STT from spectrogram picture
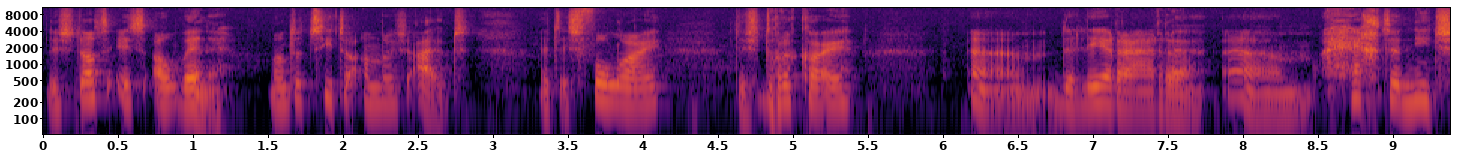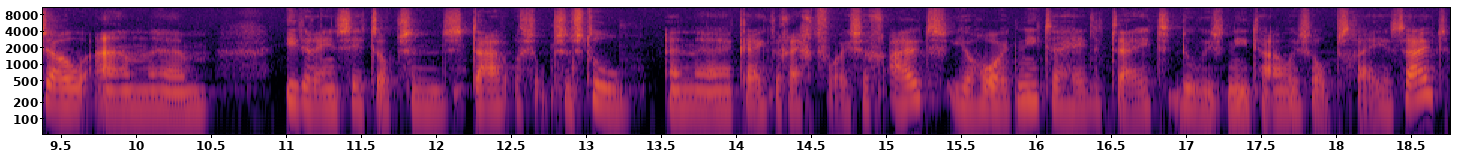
Dus dat is al wennen, want het ziet er anders uit. Het is voller, het is drukker. Ehm, de leraren ehm, hechten niet zo aan. ehm, iedereen zit op zijn, op zijn stoel en eh, kijkt recht voor zich uit. Je hoort niet de hele tijd: doe eens niet, hou eens op, schei eens uit.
